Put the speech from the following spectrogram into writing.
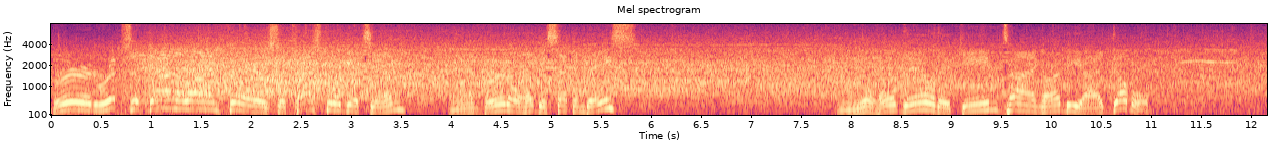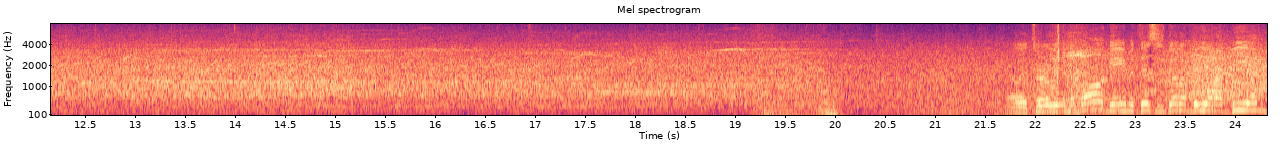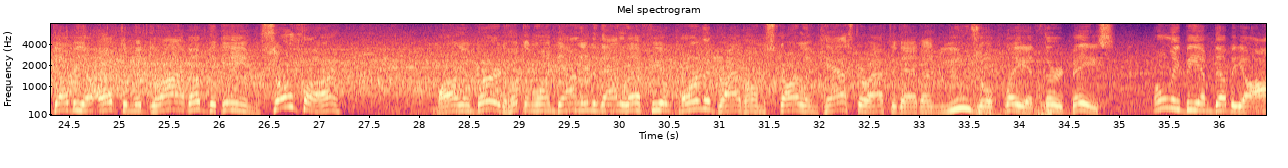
Byrd rips it down the line fair, so Castro gets in, and Byrd will head to second base. And he'll hold there with a game-tying RBI double. Well, it's early in the ball game, but this is going to be our BMW ultimate drive of the game. So far, Marlon Byrd hooking one down into that left field corner to drive home Starlin Castro after that unusual play at third base. Only BMW off.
